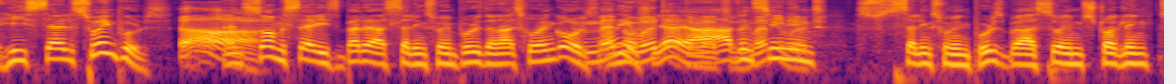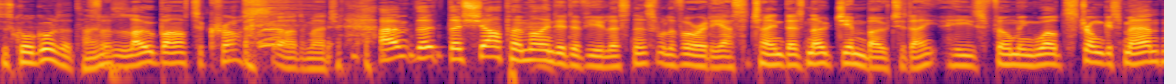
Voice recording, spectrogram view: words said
He sells swimming pools. Ah. And some say he's better at selling swimming pools than at scoring goals. Many would, sure. Yeah. I haven't Many seen him would. s- selling swimming pools, but I saw him struggling to score goals at times. It's a low bar to cross, I'd imagine. Um, the, the sharper minded of you listeners will have already ascertained there's no Jimbo today. He's filming World's Strongest Man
